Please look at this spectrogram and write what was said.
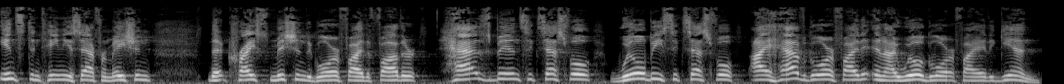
instantaneous affirmation that Christ's mission to glorify the Father has been successful, will be successful. I have glorified it, and I will glorify it again.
